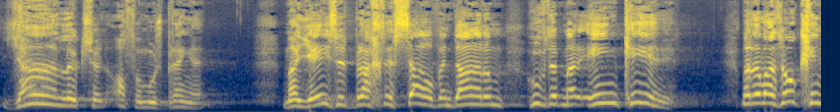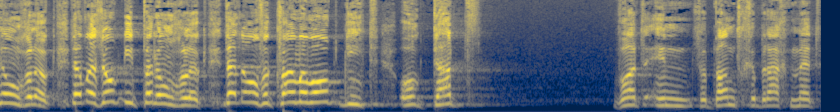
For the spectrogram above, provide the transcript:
jaarlijks een offer moest brengen. Maar Jezus bracht zichzelf en daarom hoeft het maar één keer. Maar dat was ook geen ongeluk. Dat was ook niet per ongeluk. Dat overkwam hem ook niet. Ook dat wordt in verband gebracht met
